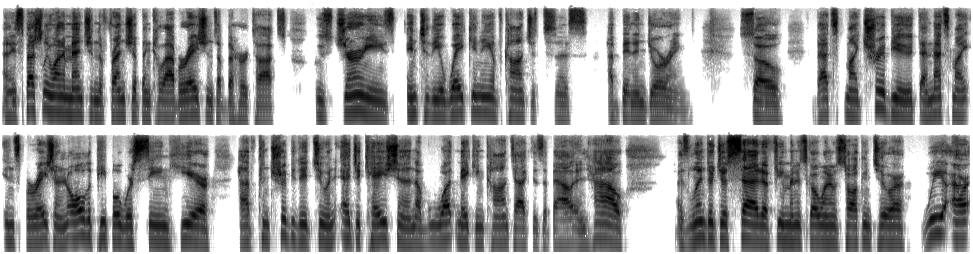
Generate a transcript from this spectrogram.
And I especially want to mention the friendship and collaborations of the Hurtaks, whose journeys into the awakening of consciousness have been enduring. So that's my tribute and that's my inspiration. And all the people we're seeing here have contributed to an education of what making contact is about and how, as Linda just said a few minutes ago when I was talking to her, we are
